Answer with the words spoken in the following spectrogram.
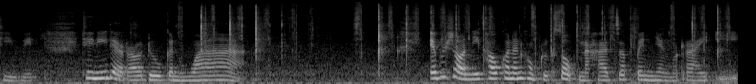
ชีวิต ทีนี้เดี๋ยวเราดูกันว่าเอพิโซดนี้เขาคนนั้นของพฤกษบนะคะ จะเป็นอย่างไรอีก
